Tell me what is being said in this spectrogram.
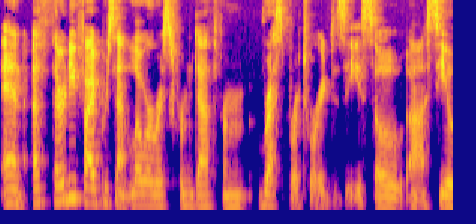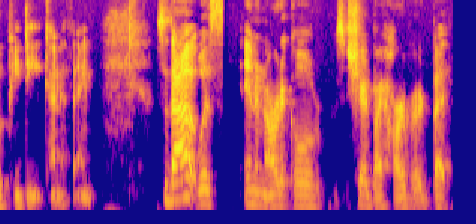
and a 35% lower risk from death from respiratory disease, so uh, COPD kind of thing. So, that was in an article shared by Harvard, but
